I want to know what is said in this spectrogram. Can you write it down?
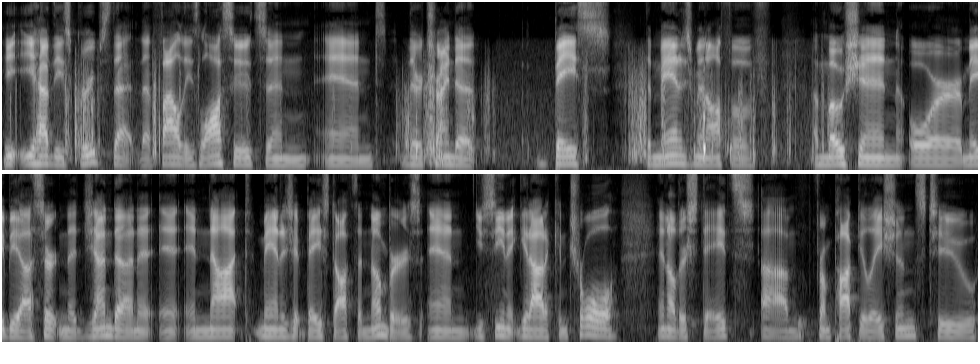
you have these groups that, that file these lawsuits and and they're trying to base the management off of emotion or maybe a certain agenda and, it, and not manage it based off the numbers. And you've seen it get out of control in other states um, from populations to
